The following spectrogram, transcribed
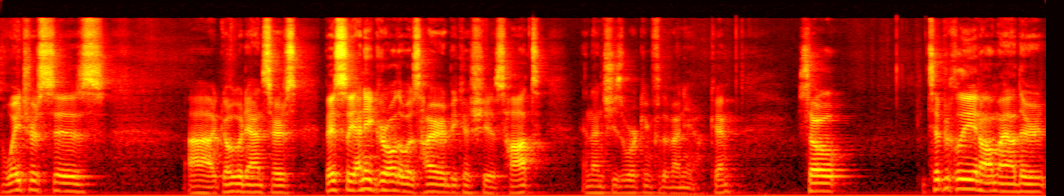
waitresses uh, go-go dancers, basically any girl that was hired because she is hot and then she's working for the venue. Okay, so typically in all my other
